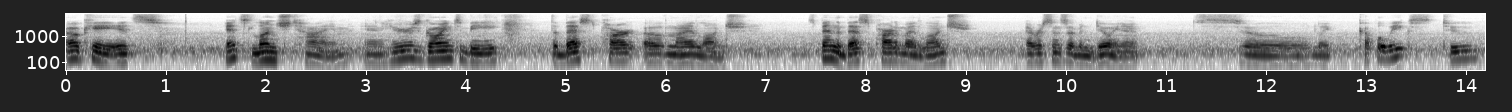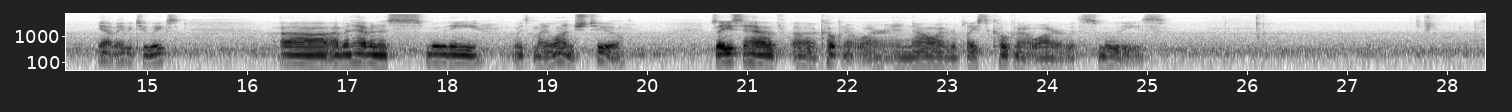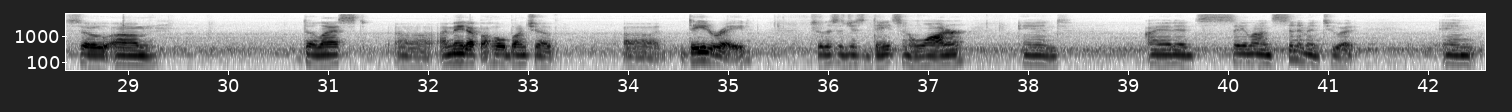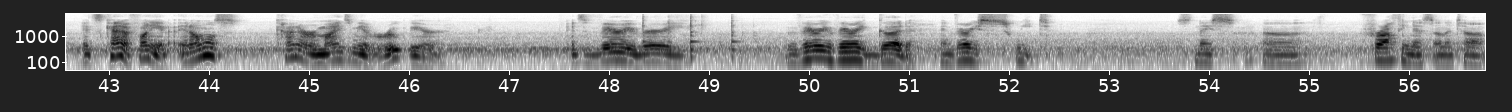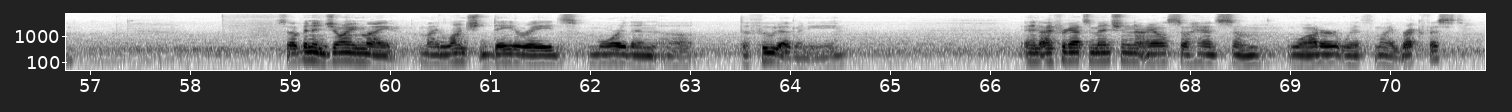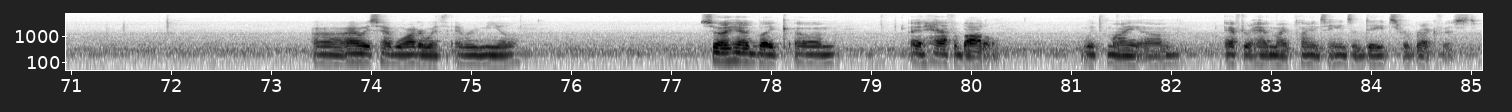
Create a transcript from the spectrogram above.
Okay, it's it's lunchtime, and here's going to be the best part of my lunch. It's been the best part of my lunch ever since I've been doing it. So, like a couple weeks, two, yeah, maybe two weeks. Uh, I've been having a smoothie with my lunch too. So I used to have uh, coconut water, and now I've replaced the coconut water with smoothies. So, um, the last, uh, I made up a whole bunch of uh, Daterade. So this is just dates and water, and I added Ceylon cinnamon to it. And it's kind of funny, it, it almost kind of reminds me of root beer. It's very, very, very, very good and very sweet. It's nice uh, frothiness on the top. So I've been enjoying my my lunch Daterades more than uh, the food I've been eating. And I forgot to mention I also had some water with my breakfast. Uh, I always have water with every meal. So I had like um, I had half a bottle with my um, after I had my plantains and dates for breakfast.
